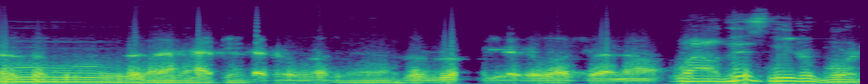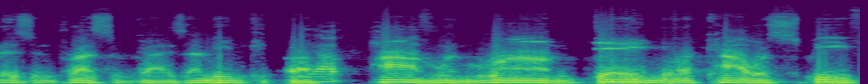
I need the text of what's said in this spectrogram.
There's a, Ooh, there's I a like heavy hitter list. Yeah. There's a really hitter list right now. Well, this leaderboard is impressive, guys. I mean, uh, Yep. Hovland, Rahm, Day, Morikawa, Spieth,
